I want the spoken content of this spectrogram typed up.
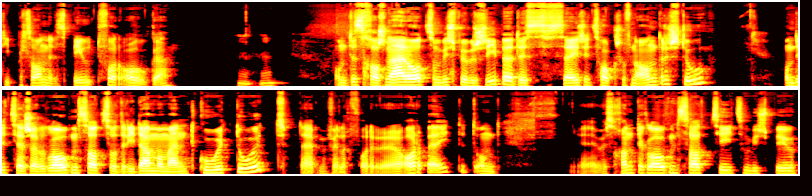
die Person hat das Bild vor Augen. Mhm. Und das kannst du dann auch zum Beispiel beschreiben, dass du sagst, jetzt hockst du auf einem anderen Stuhl und jetzt hast du einen Glaubenssatz, der dir in dem Moment gut tut. Den hat man vielleicht vorher erarbeitet. Und äh, was könnte der Glaubenssatz sein zum Beispiel?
